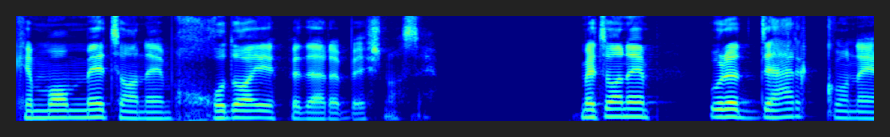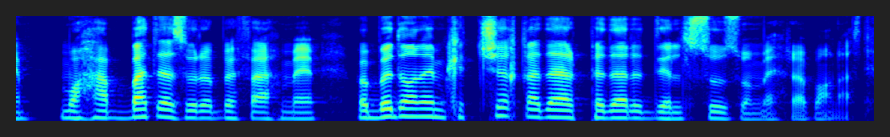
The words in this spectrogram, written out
که ما می‌تونیم خدای پدر را بشناسیم. می‌تونیم او را درک کنیم محبت از او را بفهمیم و بدانیم که چقدر پدر دلسوز و مهربان است.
